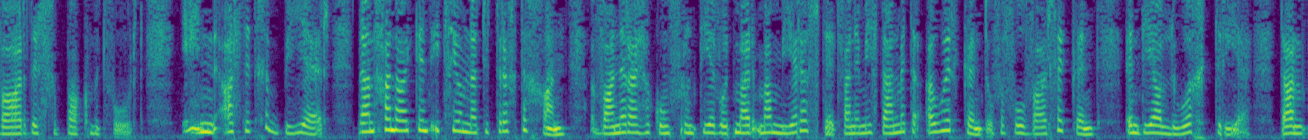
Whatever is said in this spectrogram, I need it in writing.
waardes gepak moet word. En as dit gebeur, dan gaan daai kind ietsie om na toe terug te gaan wanneer hy gekonfronteer word, maar maar meer as dit, wanneer 'n mens dan met 'n ouer kind of 'n volwasse kind in dialoog tree, dan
